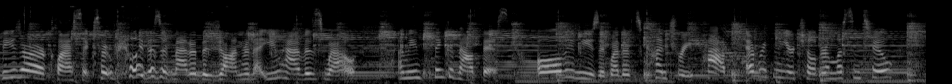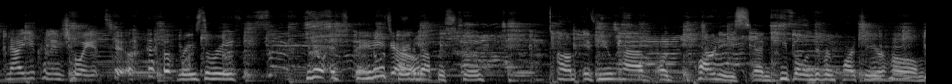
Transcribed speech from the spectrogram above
these are our classics, so it really doesn't matter the genre that you have as well. I mean, think about this. All the music, whether it's country, pop, everything your children listen to, now you can enjoy it too. Raise the roof. You know, it's, you know you what's great about this too? Um, if you have uh, parties and people in different parts of your Mm-hmm. home,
